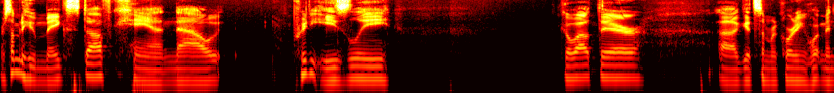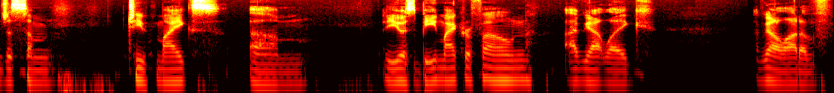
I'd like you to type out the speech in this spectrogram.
or somebody who makes stuff can now pretty easily go out there, uh, get some recording equipment, just some cheap mics, um, a USB microphone. I've got like, I've got a lot of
